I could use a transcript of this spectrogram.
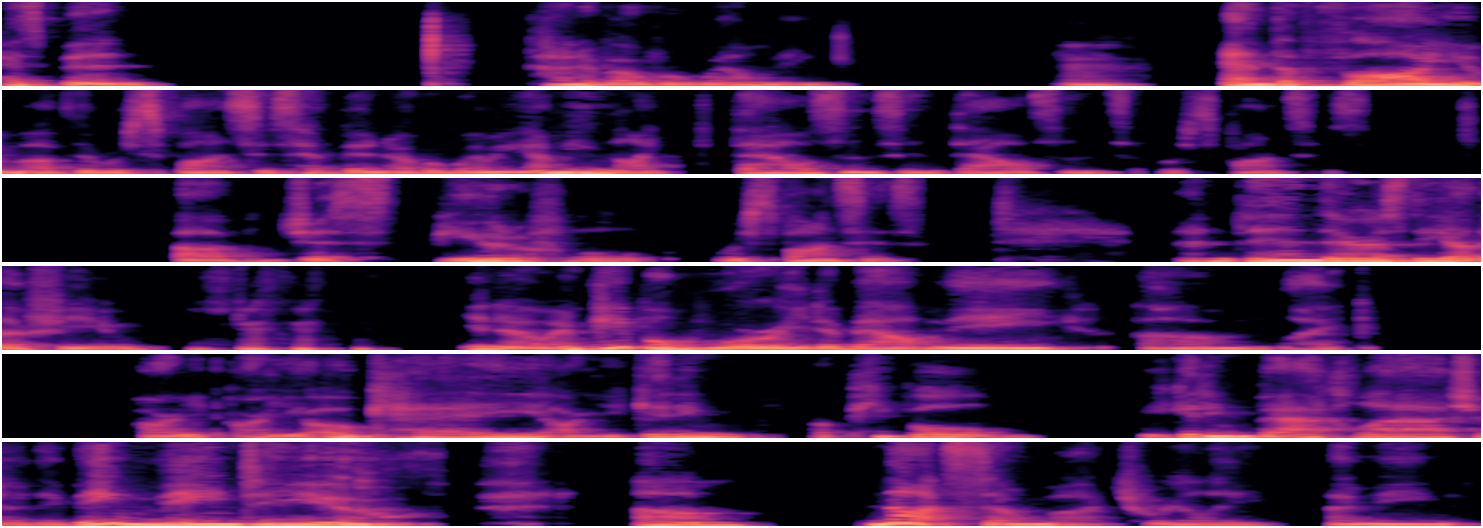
has been kind of overwhelming. Mm. And the volume of the responses have been overwhelming. I mean, like thousands and thousands of responses of just beautiful responses. And then there's the other few, you know, and people worried about me, um, like, are, are you okay? Are you getting, are people, are you getting backlash? Are they being mean to you? um, not so much, really. I mean,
